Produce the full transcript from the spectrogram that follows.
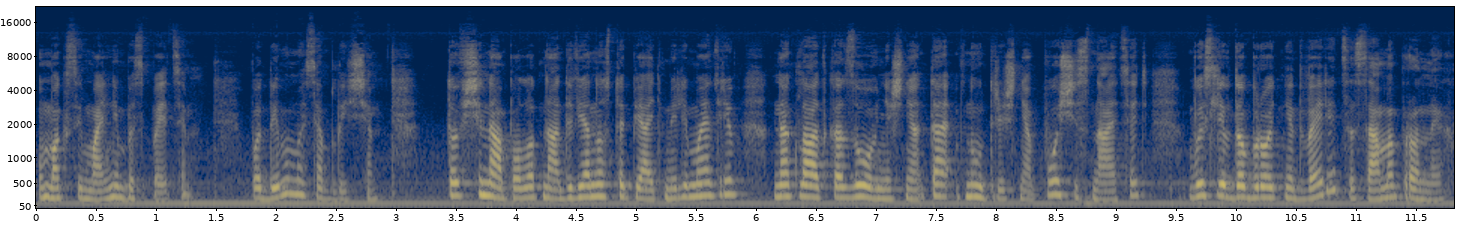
у максимальній безпеці. Подивимося ближче. Товщина полотна 95 мм, накладка зовнішня та внутрішня по 16 Вислів добротні двері це саме про них.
